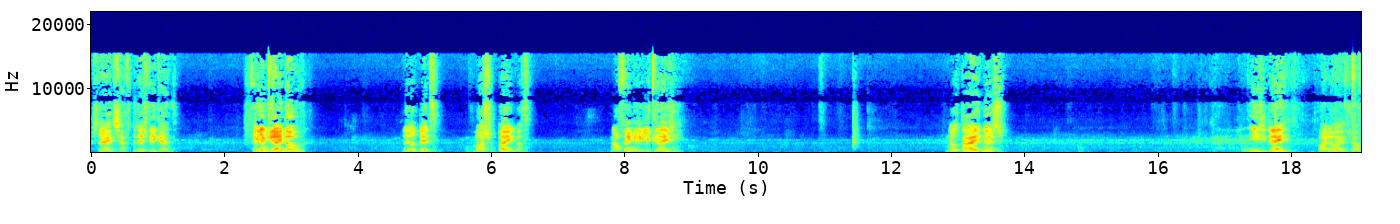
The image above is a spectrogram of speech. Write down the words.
strange after this weekend. Feeling great though. Little bit of muscle pain, but nothing really crazy. No tiredness. An easy day, by the way, so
